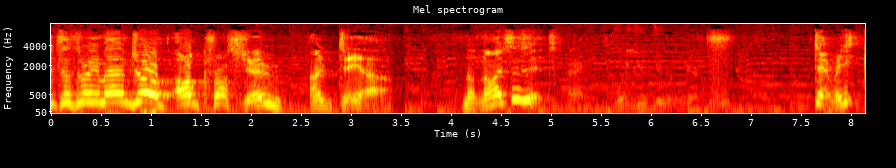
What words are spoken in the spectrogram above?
It's a three-man job. I'll cross you. Oh dear. Not nice, is it? Hey, what are you doing here? Derek?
